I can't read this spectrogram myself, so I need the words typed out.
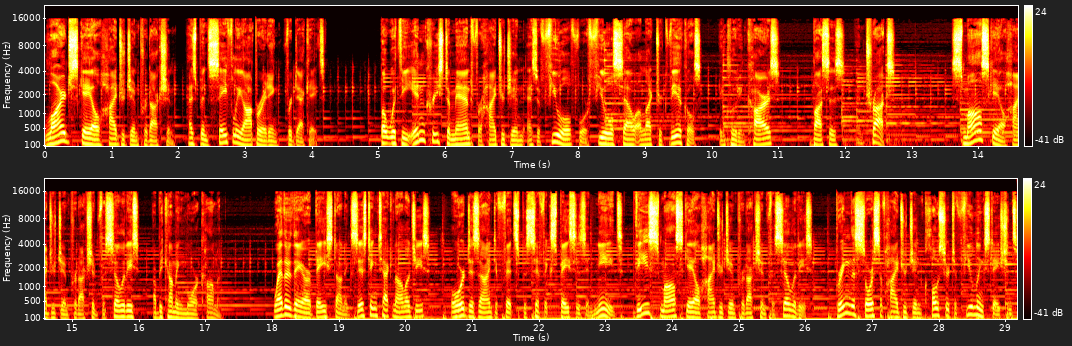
Large-scale hydrogen production has been safely operating for decades. But with the increased demand for hydrogen as a fuel for fuel cell electric vehicles, including cars, buses, and trucks, small-scale hydrogen production facilities are becoming more common. Whether they are based on existing technologies or designed to fit specific spaces and needs, these small-scale hydrogen production facilities bring the source of hydrogen closer to fueling stations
